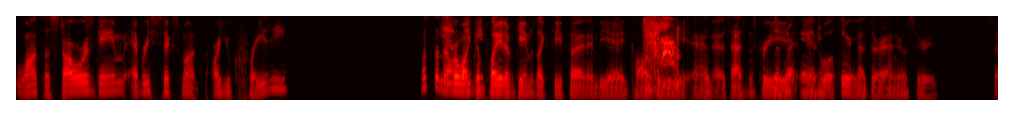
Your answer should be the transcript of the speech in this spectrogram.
wants a Star Wars game every six months. Are you crazy? What's the Yeah, number one maybe- complaint of games like FIFA and NBA, Call of Duty, and Assassin's Creed? That Creed? their and- annual series. that their annual series. So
